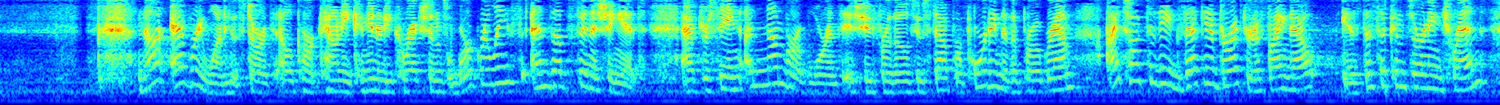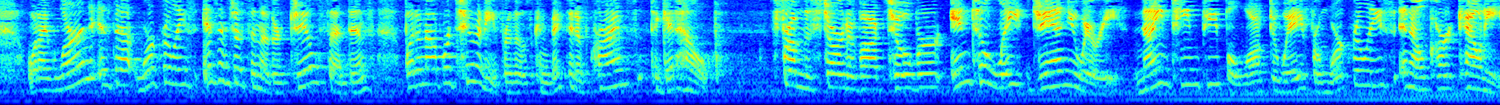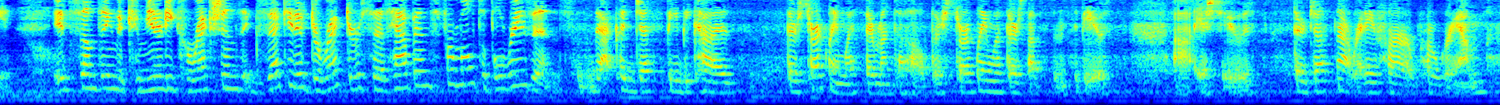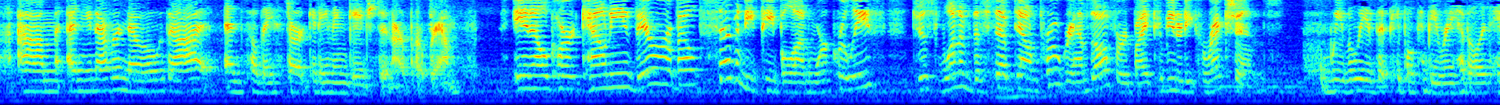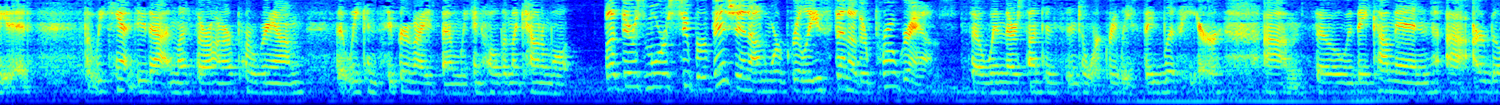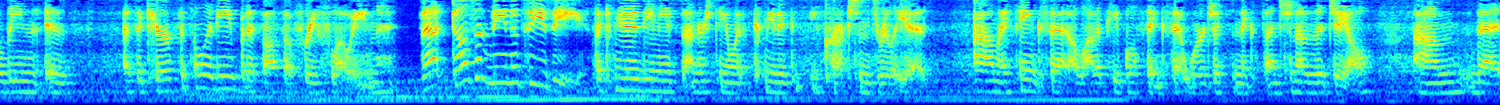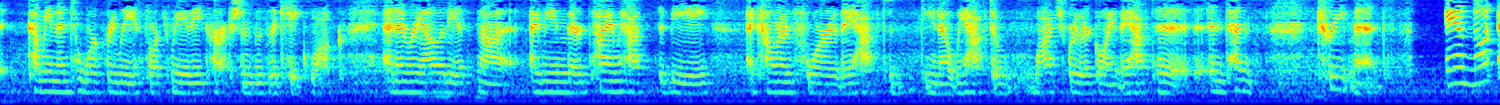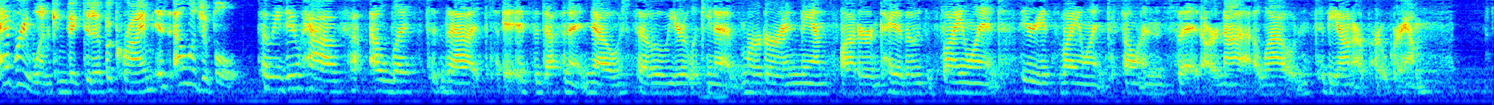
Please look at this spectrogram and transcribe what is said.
Not everyone who starts Elkhart County Community Corrections work release ends up finishing it. After seeing a number of warrants issued for those who stop reporting to the program, I talked to the executive director to find out is this a concerning trend? What I've learned is that work release isn't just another jail sentence, but an opportunity for those convicted of crimes to get help. From the start of October into late January, 19 people walked away from work release in Elkhart County. It's something the Community Corrections Executive Director says happens for multiple reasons. that could just be because they're struggling with their mental health, they're struggling with their substance abuse uh, issues. They're just not ready for our program. Um, and you never know that until they start getting engaged in our program. In Elkhart County, there are about 70 people on work release, just one of the step down programs offered by Community Corrections. We believe that people can be rehabilitated, but we can't do that unless they're on our program, that we can supervise them, we can hold them accountable. But there's more supervision on work release than other programs. So when they're sentenced into work release, they live here. Um, so they come in. Uh, our building is a secure facility, but it's also free flowing. That doesn't mean it's easy. The community needs to understand what community corrections really is. Um, I think that a lot of people think that we're just an extension of the jail. Um, that coming into work release or community corrections is a cakewalk. And in reality, it's not. I mean, their time has to be accounted for. They have to, you know, we have to watch where they're going. They have to intense treatment. And not everyone convicted of a crime is eligible. So we do have a list that it's a definite no. So you're looking at murder and manslaughter and kind of those violent, serious violent felons that are not allowed to be on our program.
